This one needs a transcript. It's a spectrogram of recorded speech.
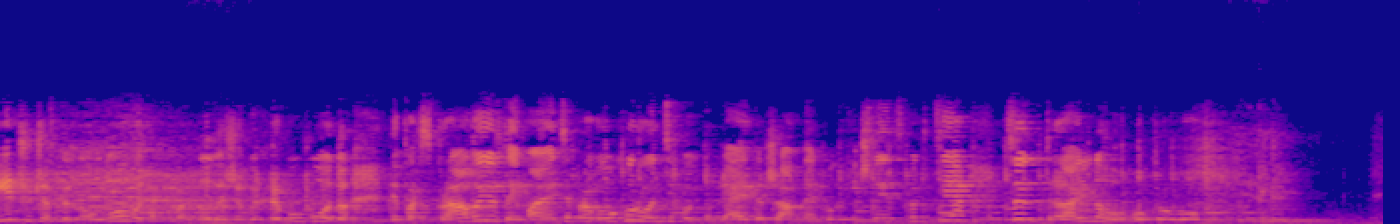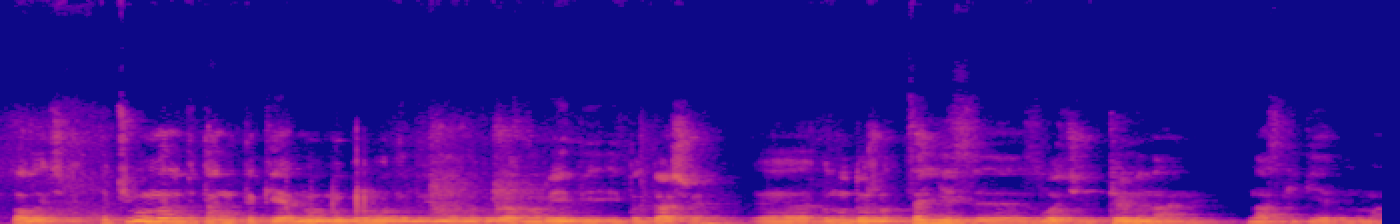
більшу частину улову та повернули живих риб у воду. Тепер справою займаються правоохоронці, повідомляє Державна екологічна інспекція Центрального округу. Павлович, чому в мене питання таке? Ну, ми проводили неоднократно рейди і так далі. Е, ну, должно, це є е, злочин кримінальний, наскільки я розумію.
